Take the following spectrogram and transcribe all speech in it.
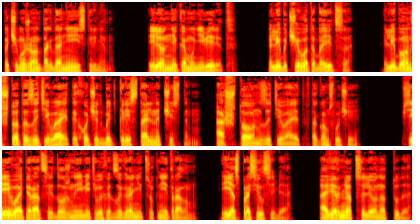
Почему же он тогда не искренен? Или он никому не верит? Либо чего-то боится, либо он что-то затевает и хочет быть кристально чистым. А что он затевает в таком случае? Все его операции должны иметь выход за границу, к нейтралам. И я спросил себя, а вернется ли он оттуда?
